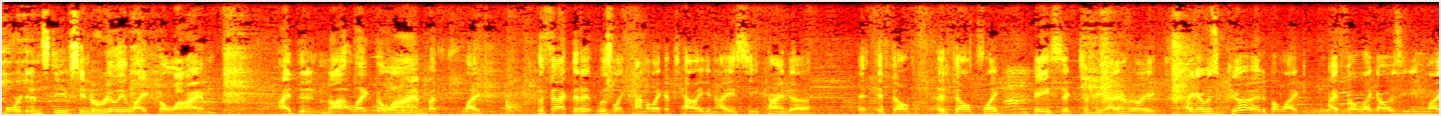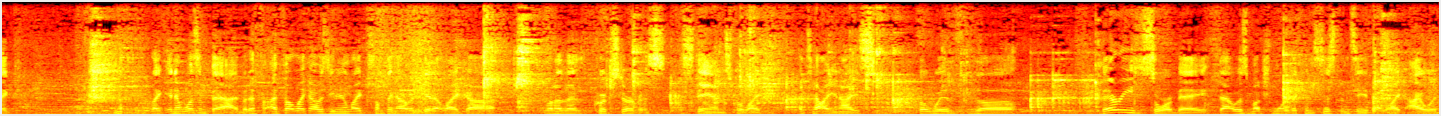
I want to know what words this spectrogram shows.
Morgan and Steve seemed to really like the lime. I didn't not like the lime, but like the fact that it was like kind of like Italian icy kind of. It, it, felt it felt like basic to me. I didn't really like. It was good, but like I felt like I was eating like like, and it wasn't bad, but if, I felt like I was eating like something I would get at like uh, one of the quick service stands for like Italian ice. But with the berry sorbet, that was much more the consistency that like I would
